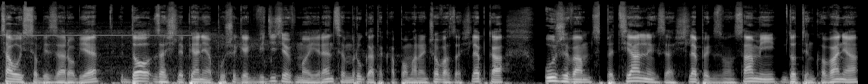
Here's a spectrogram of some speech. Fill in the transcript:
Całość sobie zarobię. Do zaślepiania puszek, jak widzicie w mojej ręce mruga taka pomarańczowa zaślepka. Używam specjalnych zaślepek z wąsami do tynkowania.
